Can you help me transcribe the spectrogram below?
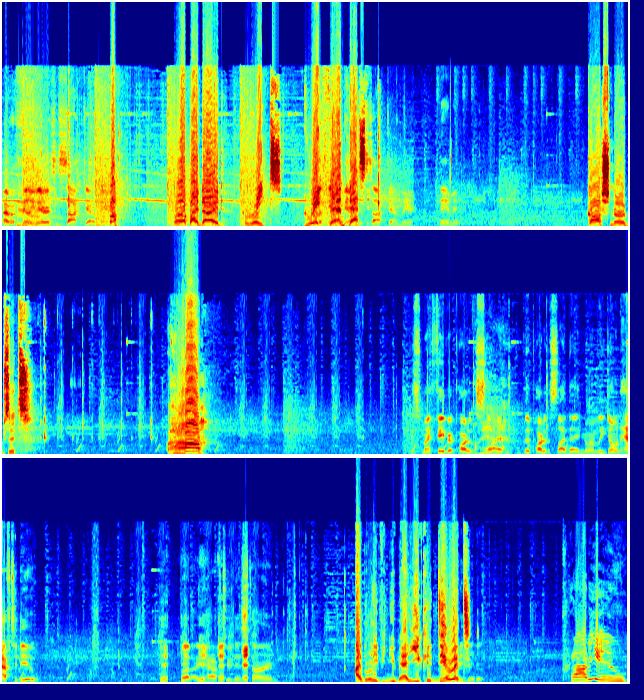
I have a feeling there is a sock down there. Huh. Well, I died. Great, great, I have a feeling there's a sock down there. Damn it. Gosh, Narbs it. Ah! Is my favorite part of the Oh, yeah. slide. The part of the slide that I normally don't have to do. Eh, eh, but I eh, have to this time. I believe in you, man. You can do it. it. Proud of you.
